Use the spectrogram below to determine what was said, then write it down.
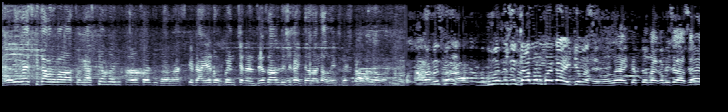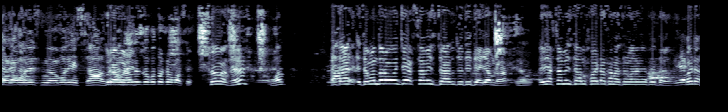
হ্যালো গাইস কি আজকে আমরা কি ফাইল আজকে ওপেন চ্যালেঞ্জ যে জাল বেশি খাইতে হবে। তাহলে ফ্রেশ ভাই তোমার কাছে কয়টা আইটেম আছে? বলে আইটেম তো আছে হ্যাঁ, সব তো সব আছে। সব আছে হ্যাঁ? হ্যাঁ। যেমন ধরো ওই যে একসামিস জাল যদি দেয় আমরা এই একসামিস জাল কয়টা খান আছে মানে কয়টা?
